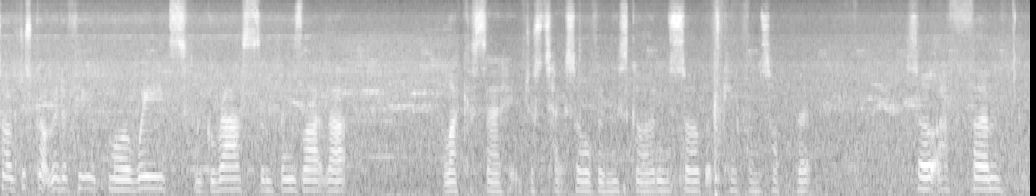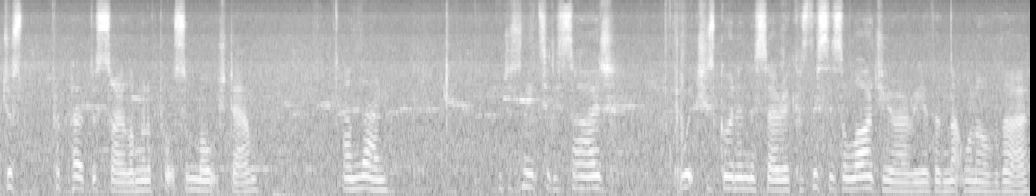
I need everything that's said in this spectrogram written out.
So I've just got rid of a few more weeds and grass and things like that. Like I say, it just takes over in this garden, so I've got to keep on top of it. So I've um, just prepared the soil. I'm going to put some mulch down and then I just need to decide which is going in this area because this is a larger area than that one over there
